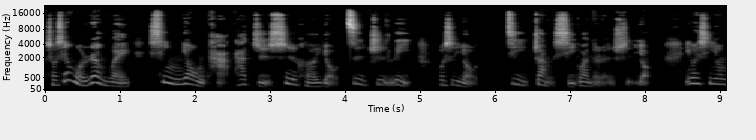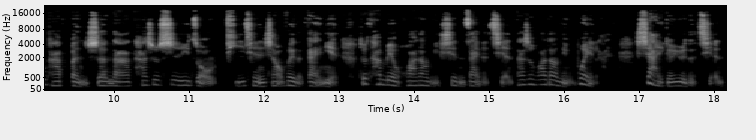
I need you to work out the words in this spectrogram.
首先，我认为信用卡它只适合有自制力或是有记账习惯的人使用，因为信用卡本身呢，它就是一种提前消费的概念，就它没有花到你现在的钱，它是花到你未来下一个月的钱，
